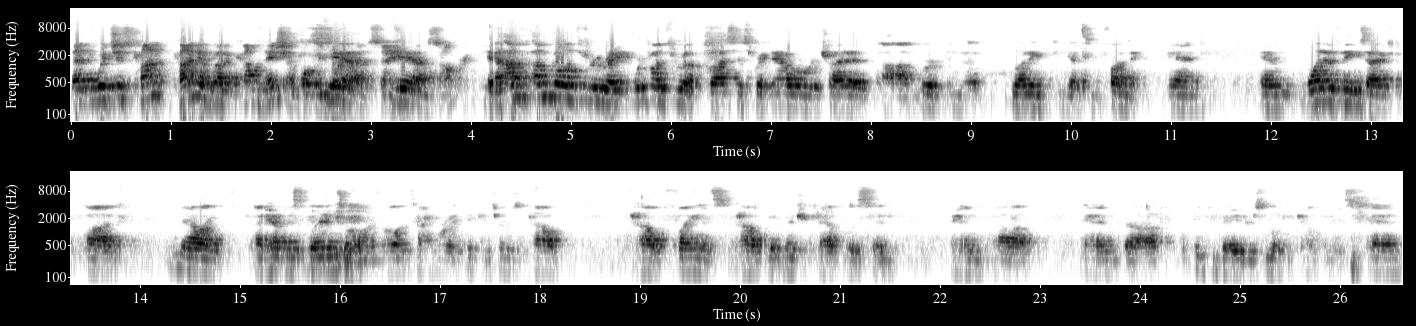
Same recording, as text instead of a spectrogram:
that, which is kind, kind of a combination of what we were Yeah, saying yeah. in summary. Yeah, I'm, I'm going through right, we're going through a process right now where we're trying to, uh, we're in the running to get some funding. And, and one of the things I've, uh, now I, I have this lens on all the time where I think in terms of how, how finance, how good venture capitalists and, and, uh, and, uh, incubators look at companies. And,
